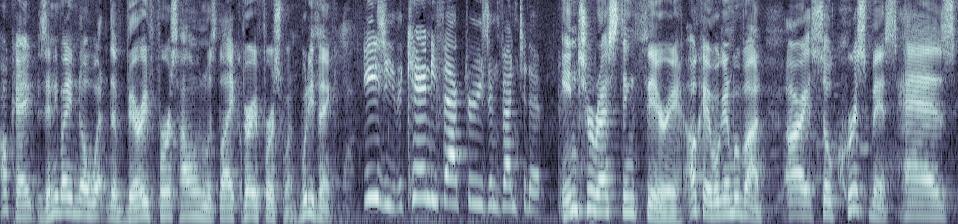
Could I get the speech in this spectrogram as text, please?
Okay. Does anybody know what the very first Halloween was like? Very first one. What do you think? Easy. The candy factories invented it. Interesting theory. Okay, we're gonna move on. All right, so Christmas has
